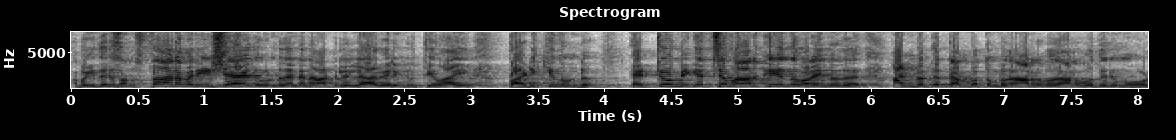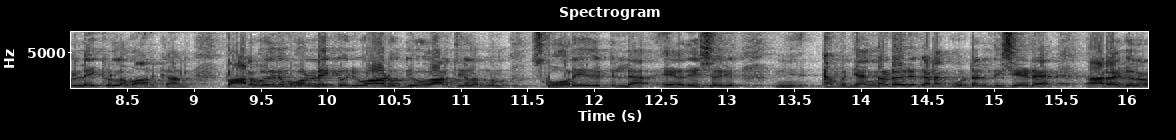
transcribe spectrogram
അപ്പോൾ ഇതൊരു സംസ്ഥാന പരീക്ഷ ആയതുകൊണ്ട് തന്നെ നാട്ടിൽ എല്ലാവരും കൃത്യമായി പഠിക്കുന്നുണ്ട്. ഏറ്റവും മികച്ച മാർക്ക് എന്ന് പറയുന്നത് അൻപത്തെട്ട് അമ്പത്തൊമ്പത് അറുപത് അറുപതിന് മുകളിലേക്കുള്ള മാർക്കാണ്. അപ്പോൾ അറുപതിന് മുകളിലേക്ക് ഒരുപാട് ഉദ്യോഗാർത്ഥികളൊന്നും സ്കോർ ചെയ്തിട്ടില്ല. ഏകദേശം ഒരു ഞങ്ങളുടെ ഒരു കണക്കൂട്ടൽ ദിശയുടെ റെഗുലർ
